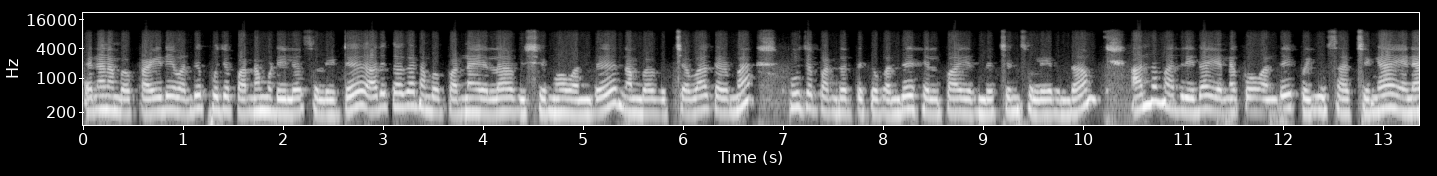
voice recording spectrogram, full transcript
ஏன்னா நம்ம ஃப்ரைடே வந்து பூஜை பண்ண முடியல சொல்லிட்டு அதுக்காக நம்ம பண்ண எல்லா விஷயமும் வந்து நம்ம செவ்வாய்க்கிழமை பூஜை பண்றதுக்கு வந்து ஹெல்ப்பா இருந்துச்சுன்னு சொல்லியிருந்தோம். அந்த மாதிரி தான் எனக்கும் வந்து இப்போ யூஸ் ஆச்சுங்க. ஏன்னா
